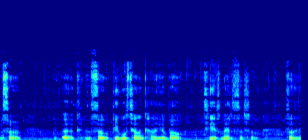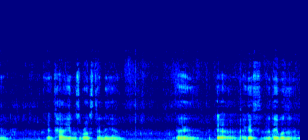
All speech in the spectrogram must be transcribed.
and so uh, so people was telling Khia about T.S. Madison show, so then uh, Khia was roasting them, and uh, I guess they was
